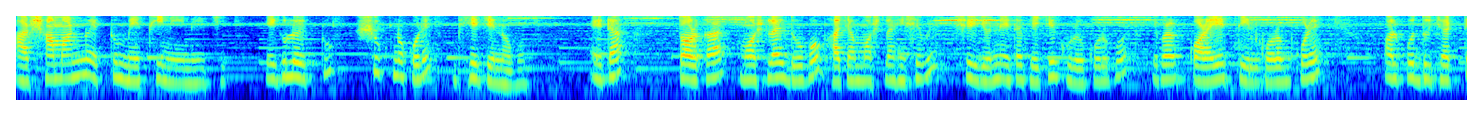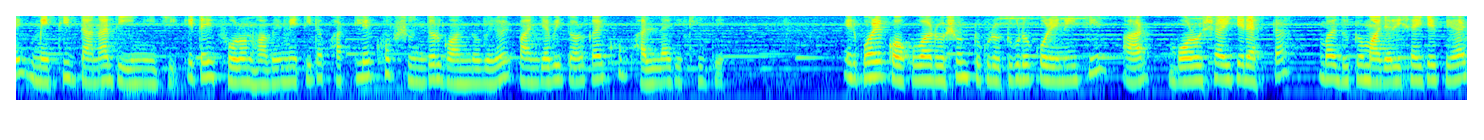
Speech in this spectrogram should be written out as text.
আর সামান্য একটু মেথি নিয়ে নিয়েছি। এগুলো একটু শুকনো করে ভেজে নেব। এটা তরকার মশলায় দেবো, ভাজা মশলা হিসেবে। সেই জন্য এটা ভেজে গুঁড়ো করব। এবার কড়াইয়ে তেল গরম করে অল্প দু চারটে মেথির দানা দিয়ে নিয়েছি। এটাই ফোড়ন হবে। মেথিটা ফাটলে খুব সুন্দর গন্ধ বেরোয়। পাঞ্জাবি তরকায় খুব ভালো লাগে খেতে। এরপরে ককোয়া, রসুন টুকরো টুকরো করে নিয়েছি। আর বড় সাইজের একটা বা দুটো মাঝারি সাইজের পেঁয়াজ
